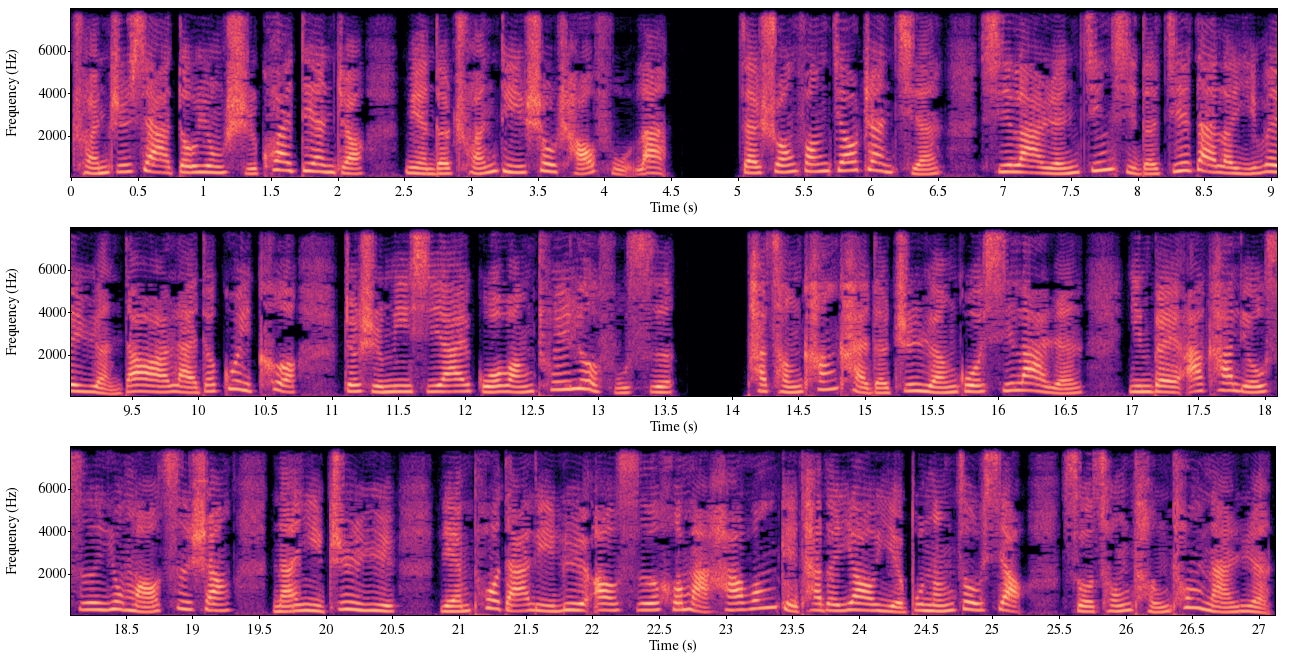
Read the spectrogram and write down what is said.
船只下都用石块垫着，免得船底受潮腐烂。在双方交战前，希腊人惊喜地接待了一位远道而来的贵客，这是密西埃国王推勒福斯。他曾慷慨地支援过希腊人，因被阿喀琉斯用矛刺伤，难以治愈，连破达里律奥斯和马哈翁给他的药也不能奏效，所从疼痛难忍。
